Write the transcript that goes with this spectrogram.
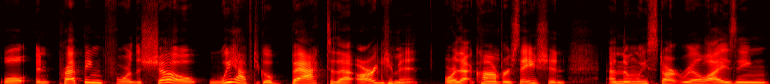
Well, in prepping for the show, we have to go back to that argument or that conversation, and then we start realizing,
